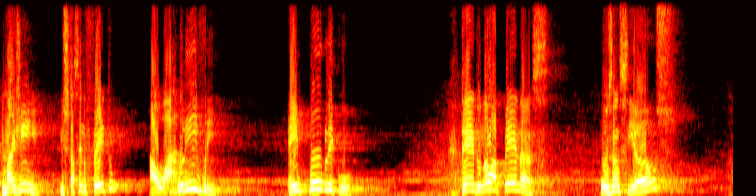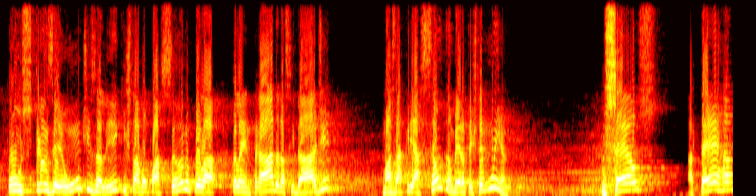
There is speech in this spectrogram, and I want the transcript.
imagine, isso está sendo feito ao ar livre, em público, tendo não apenas os anciãos, os transeuntes ali que estavam passando pela, pela entrada da cidade, mas a criação também era testemunha. Os céus, a terra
